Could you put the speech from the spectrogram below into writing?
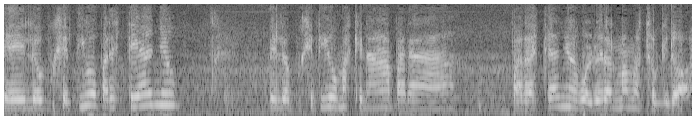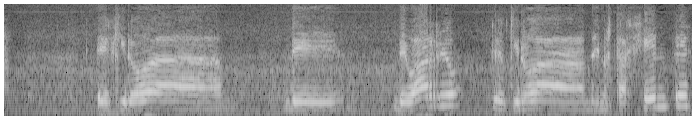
El objetivo para este año el objetivo más que nada para, para este año es volver a armar nuestro Quiroga. El Quiroga de, barrio, el Quiroga de nuestra gente,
